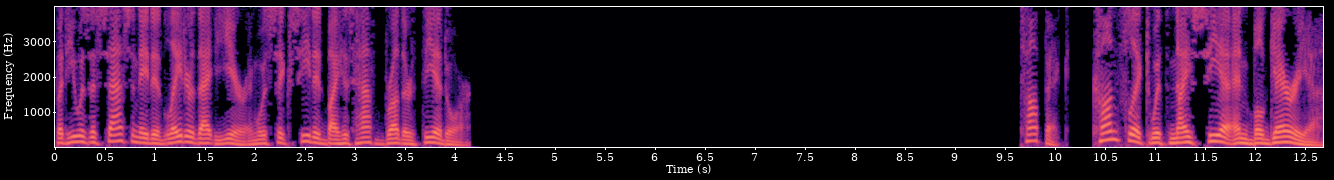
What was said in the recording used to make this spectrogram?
but he was assassinated later that year and was succeeded by his half-brother Theodore. Conflict with Nicaea and Bulgaria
